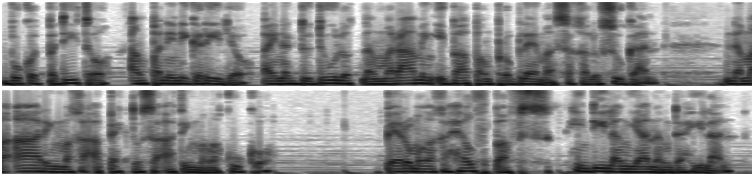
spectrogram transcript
Bukod pa dito, ang paninigarilyo ay nagdudulot ng maraming iba pang problema sa kalusugan na maaring makaapekto sa ating mga kuko. Pero mga ka-health buffs, hindi lang yan ang dahilan.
